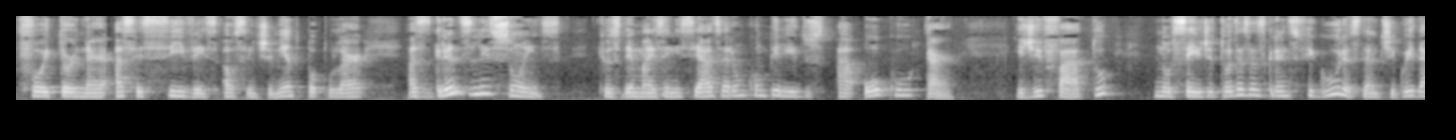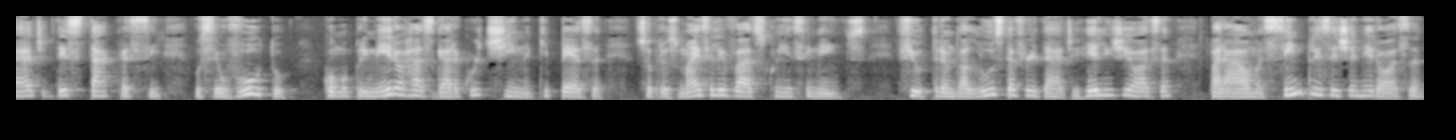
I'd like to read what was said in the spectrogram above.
foi tornar acessíveis ao sentimento popular as grandes lições que os demais iniciados eram compelidos a ocultar. E, de fato, no seio de todas as grandes figuras da antiguidade, destaca-se o seu vulto como o primeiro a rasgar a cortina que pesa sobre os mais elevados conhecimentos, filtrando a luz da verdade religiosa para a alma simples e generosa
